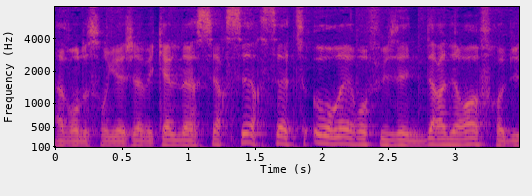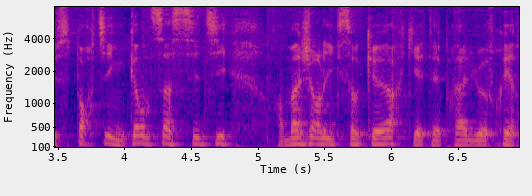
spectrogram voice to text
Avant de s'engager avec Al Nasser, CR7 aurait refusé une dernière offre du Sporting Kansas City en Major League Soccer qui était prêt à lui offrir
